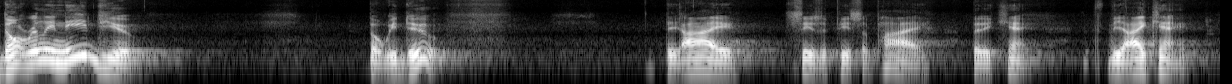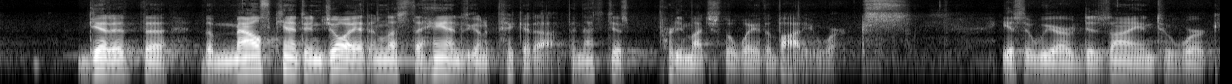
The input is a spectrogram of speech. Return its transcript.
don't really need you. But we do. The eye sees a piece of pie, but it can't, the eye can't get it. The, the mouth can't enjoy it unless the hand is going to pick it up. And that's just pretty much the way the body works, is that we are designed to work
